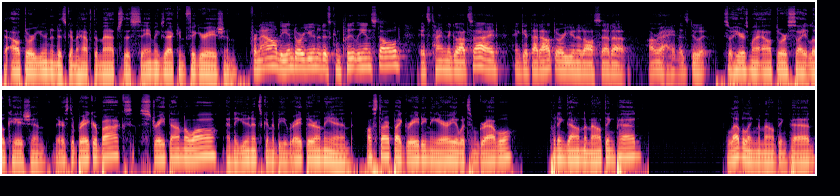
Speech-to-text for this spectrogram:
The outdoor unit is going to have to match this same exact configuration. For now, the indoor unit is completely installed. It's time to go outside and get that outdoor unit all set up. All right, let's do it. So here's my outdoor site location. There's the breaker box, straight down the wall, and the unit's going to be right there on the end. I'll start by grading the area with some gravel, putting down the mounting pad, leveling the mounting pad,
